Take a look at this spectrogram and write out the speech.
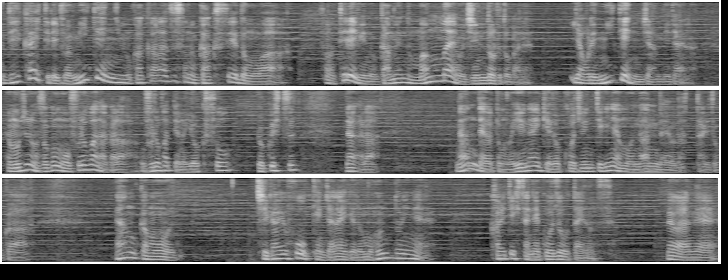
でかいテレビを見てんにもかかわらずその学生どもはそのテレビの画面の真ん前を陣取るとかね。いや俺見てんじゃんみたいな。もちろんそこもお風呂場だからお風呂場っていうのは浴槽浴室だからなんだよとも言えないけど個人的にはもうなんだよだったりとか。なんかもう違い方権じゃないけどもう本当にね借りてきた猫状態なんですよだからね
